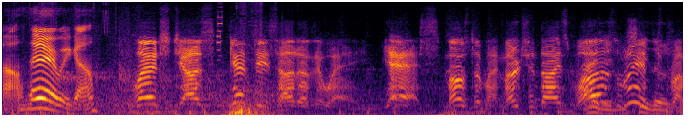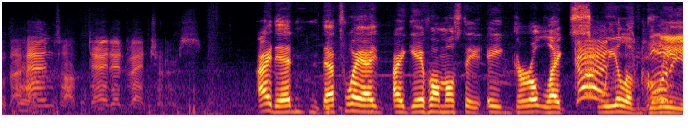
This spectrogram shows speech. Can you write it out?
Oh, there we go. Let's just get this out of the way. Yes, most of my merchandise was ripped those from the hands of dead adventurers. I did. That's why I, I gave almost a, a girl-like squeal of glee.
